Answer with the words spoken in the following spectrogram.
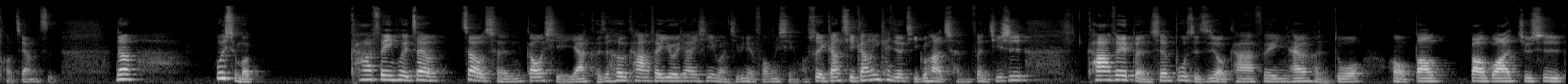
好这样子。那为什么咖啡因会造造成高血压？可是喝咖啡又会降低心血管疾病的风险所以刚其实刚一开始就提过它的成分，其实咖啡本身不止只有咖啡因，还有很多哦，包包括就是。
